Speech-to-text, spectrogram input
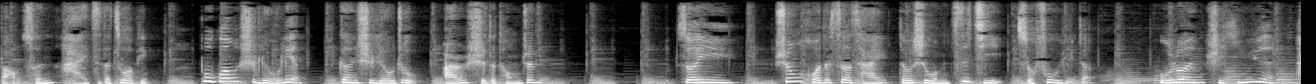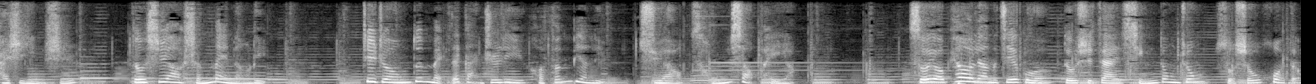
保存孩子的作品，不光是留恋，更是留住儿时的童真。所以，生活的色彩都是我们自己所赋予的，无论是音乐还是饮食，都需要审美能力。这种对美的感知力和分辨力，需要从小培养。所有漂亮的结果，都是在行动中所收获的。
